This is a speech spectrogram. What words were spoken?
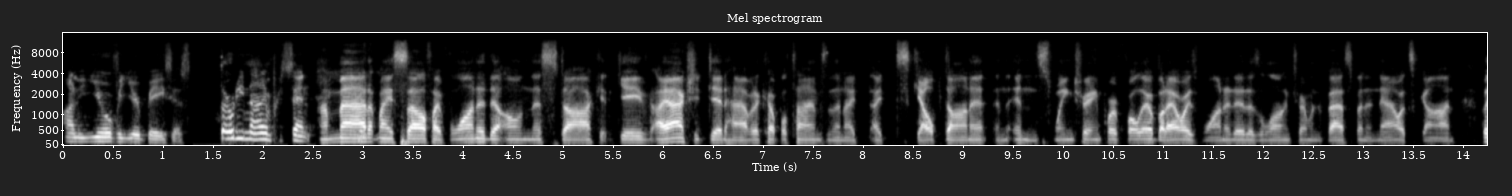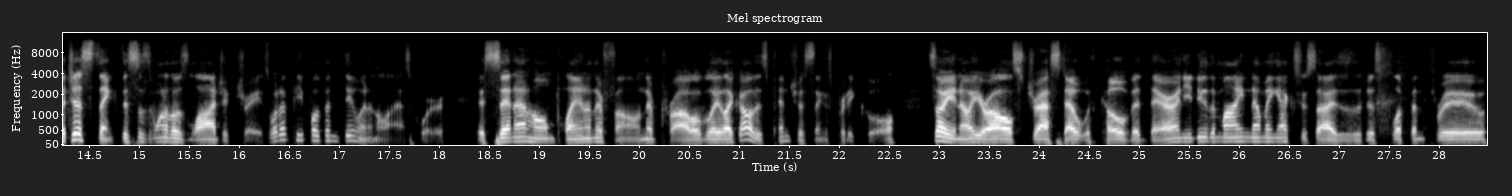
on a year-over-year basis. 39 percent. I'm mad at myself. I've wanted to own this stock. It gave. I actually did have it a couple times, and then I, I scalped on it in, in the swing trading portfolio. But I always wanted it as a long term investment, and now it's gone. But just think, this is one of those logic trades. What have people been doing in the last quarter? They're sitting at home playing on their phone. They're probably like, "Oh, this Pinterest thing's pretty cool." So you know, you're all stressed out with COVID there, and you do the mind-numbing exercises of just flipping through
